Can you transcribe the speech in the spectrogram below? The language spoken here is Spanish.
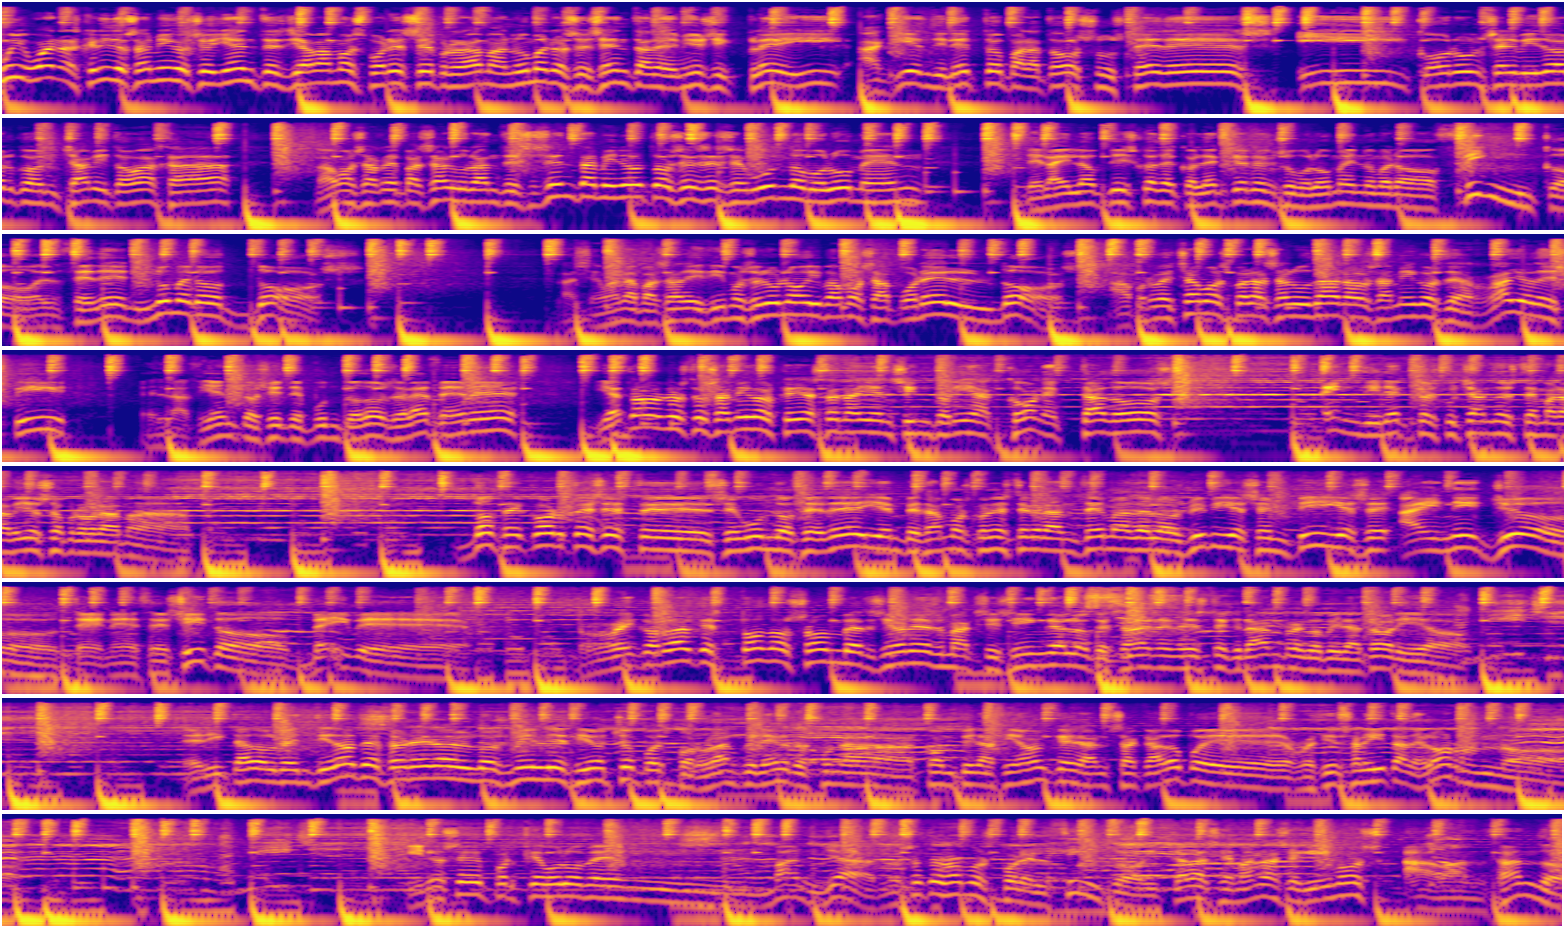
Muy buenas queridos amigos y oyentes, ya vamos por ese programa número 60 de Music Play, aquí en directo para todos ustedes y con un servidor con Chavito Baja. Vamos a repasar durante 60 minutos ese segundo volumen del I Love Disco de Collection en su volumen número 5, el CD número 2. La semana pasada hicimos el 1 y vamos a por el 2. Aprovechamos para saludar a los amigos de Radio Despí en la 107.2 de la FM y a todos nuestros amigos que ya están ahí en sintonía conectados directo escuchando este maravilloso programa. 12 cortes este segundo CD y empezamos con este gran tema de los BBSMP y ese I Need You, Te Necesito, Baby. Recordad que todos son versiones maxi single lo que salen en este gran recopilatorio. Editado el 22 de febrero del 2018 pues por Blanco y Negro, es una compilación que han sacado pues recién salida del horno. Y no sé por qué volumen van ya. Nosotros vamos por el 5 y cada semana seguimos avanzando.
